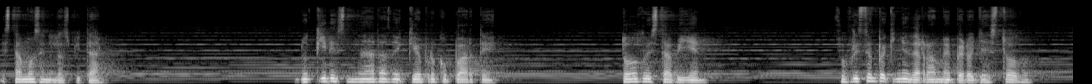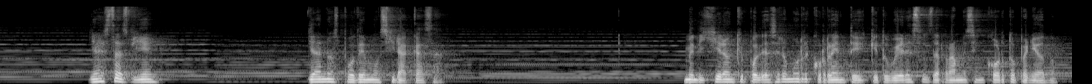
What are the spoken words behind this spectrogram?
estamos en el hospital. No tienes nada de qué preocuparte. Todo está bien. Sufriste un pequeño derrame, pero ya es todo. Ya estás bien. Ya nos podemos ir a casa. Me dijeron que podía ser muy recurrente que tuviera esos derrames en corto periodo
